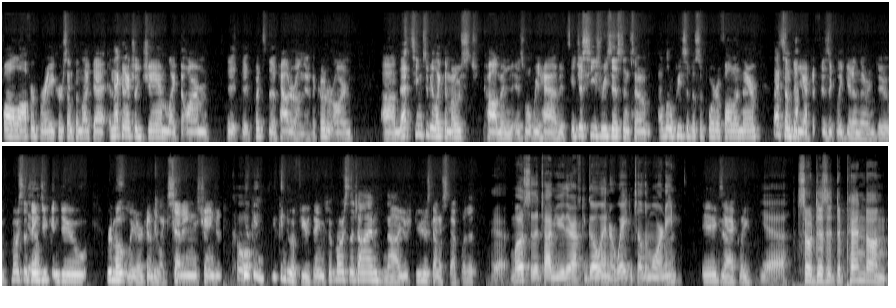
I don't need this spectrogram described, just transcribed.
fall off or break or something like that. And that can actually jam like the arm that, that puts the powder on there, the coater arm um, that seems to be like the most common is what we have. It's, it just sees resistance, so a little piece of a supporter fall in there. That's something you have to physically get in there and do. Most of the yep. things you can do remotely are going to be like settings changes. Cool. You can you can do a few things, but most of the time, no, you're you're just kind of stuck with it. Yeah, most of the time you either have to go in or wait until the morning. Exactly. Yeah. So does it depend on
